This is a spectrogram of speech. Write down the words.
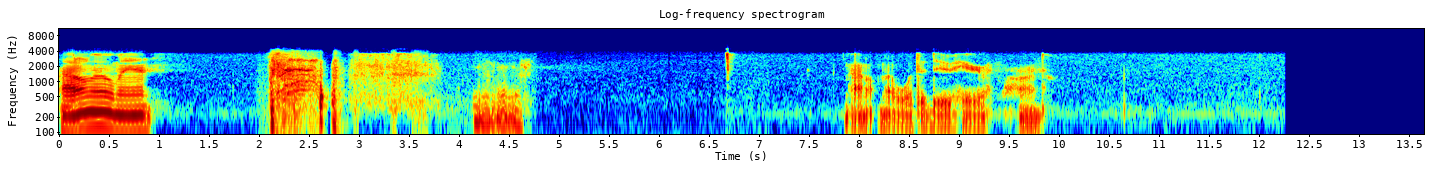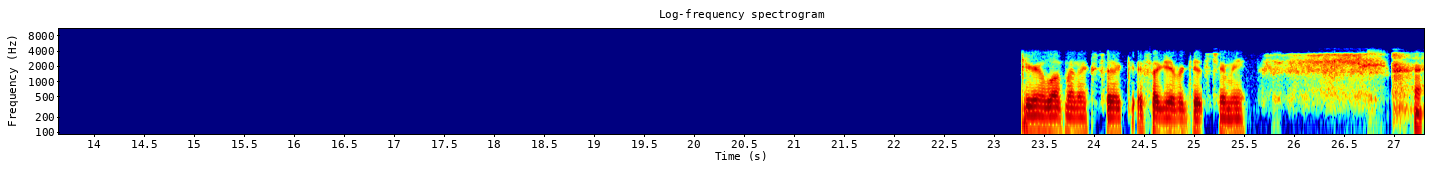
I don't know, man. I don't know what to do here with mine. You're gonna love my next pick if it ever gets to me. what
